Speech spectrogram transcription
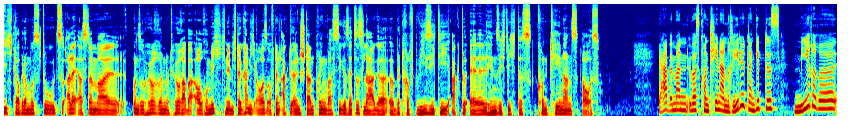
Ich glaube, da musst du zuallererst einmal unsere Hörerinnen und Hörer, aber auch mich, ich nehme mich da gar nicht aus, auf den aktuellen Stand bringen, was die Gesetzeslage äh, betrifft. Wie sieht die aktuell hinsichtlich des Containerns aus? Ja, wenn man übers Containern redet, dann gibt es mehrere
